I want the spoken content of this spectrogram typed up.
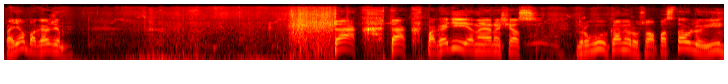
Пойдем покажем. Так, так, погоди, я, наверное, сейчас другую камеру сюда поставлю и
